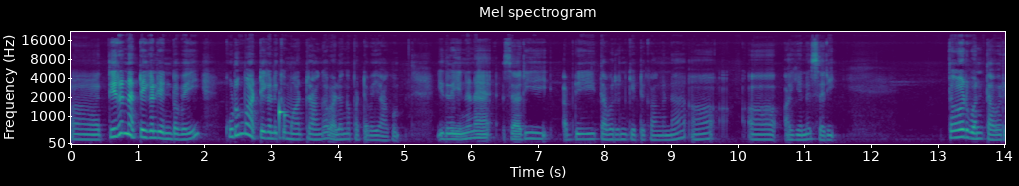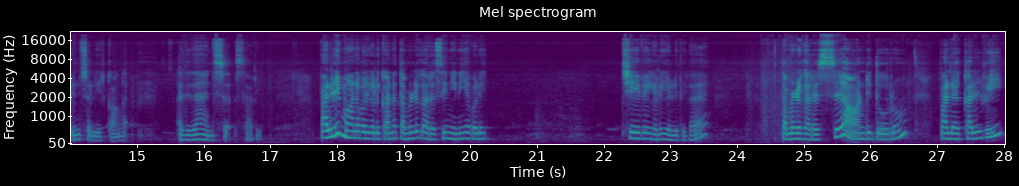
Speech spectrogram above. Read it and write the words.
திருநட்டைகள் திறன் அட்டைகள் என்பவை குடும்ப அட்டைகளுக்கு மாற்றாங்க வழங்கப்பட்டவையாகும். இதில் என்னென்ன சரி அப்படி தவறுன்னு கேட்டிருக்காங்கன்னா ஆ ஆ, ஆ, என்ன சரி. தேர்ட் ஒன் தவறுன்னு சொல்லியிருக்காங்க. அதுதான் ஆன்சர் சாரி பள்ளி மாணவர்களுக்கான தமிழக அரசின் இணையவழி சேவைகளை எழுதுக. தமிழக அரசு ஆண்டுதோறும் பல கல்வி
